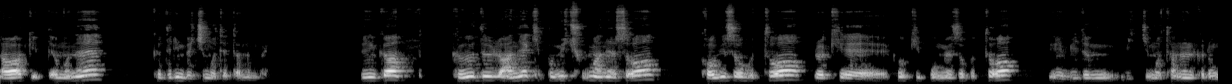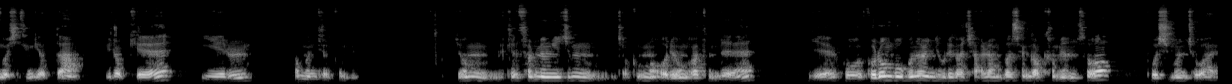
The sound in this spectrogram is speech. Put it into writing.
나왔기 때문에 그들이 믿지 못했다는 거예요. 그러니까 그들 안에 기쁨이 충만해서 거기서부터 이렇게 그 기쁨에서부터 믿음 믿지 못하는 그런 것이 생겼다. 이렇게 이해를 하면 될 겁니다. 좀 이렇게 설명이 좀 조금 어려운 것 같은데 이제 그, 그런 부분을 우리가 잘 한번 생각하면서 보시면 좋아요.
